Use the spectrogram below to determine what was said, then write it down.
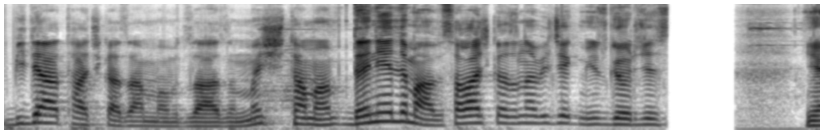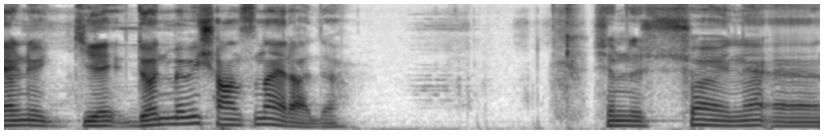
bir daha taç kazanmamız lazımmış. Tamam. Deneyelim abi. Savaş kazanabilecek miyiz? Göreceğiz. Yani dönmeme şansına herhalde. Şimdi şöyle e,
